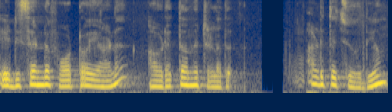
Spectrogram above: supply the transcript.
എഡിസന്റെ ഫോട്ടോയാണ് അവിടെ തന്നിട്ടുള്ളത്. അടുത്ത ചോദ്യം.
